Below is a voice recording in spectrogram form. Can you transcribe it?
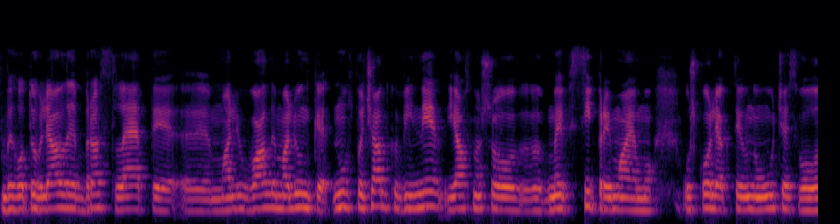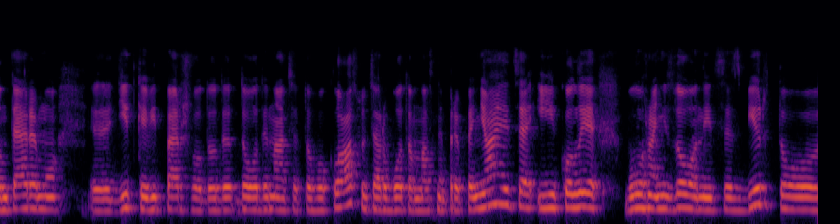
Виготовляли браслети, е, малювали малюнки. Ну, з початку війни ясно, що е, ми всі приймаємо у школі активну участь, волонтеримо. Е, Дітки від 1 до де- 11 класу. Ця робота в нас не припиняється. І коли був організований цей збір, то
